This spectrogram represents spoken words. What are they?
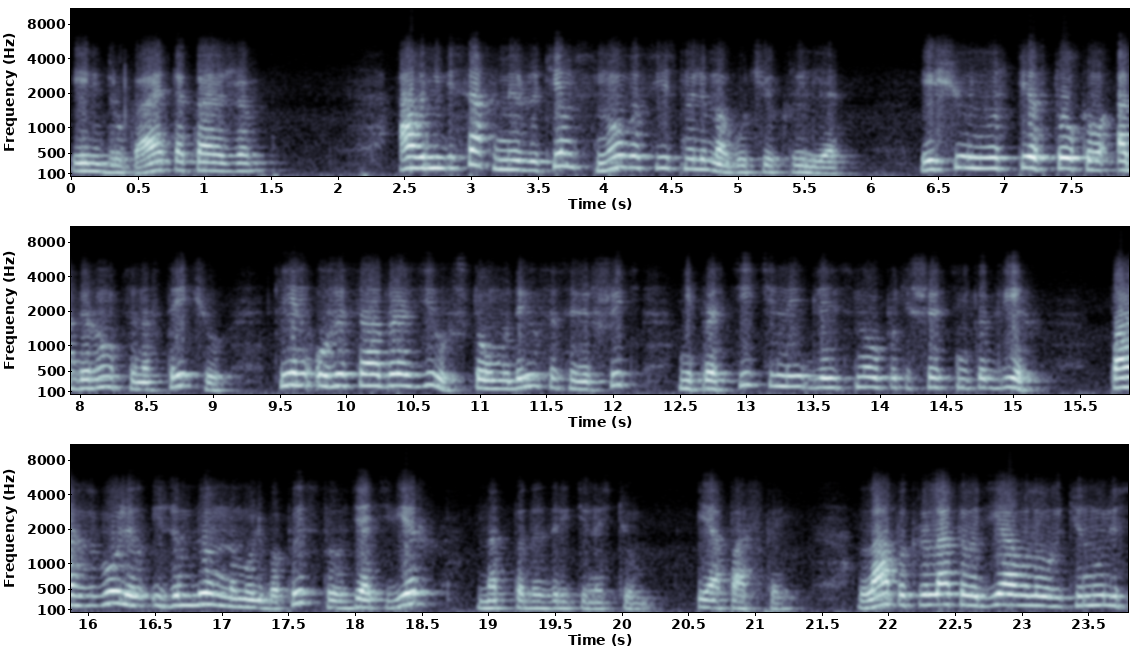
или другая такая же. А в небесах между тем снова свистнули могучие крылья. Еще не успев толком обернуться навстречу, Кейн уже сообразил, что умудрился совершить непростительный для лесного путешественника грех, позволил изумленному любопытству взять верх над подозрительностью и опаской. Лапы крылатого дьявола уже тянулись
